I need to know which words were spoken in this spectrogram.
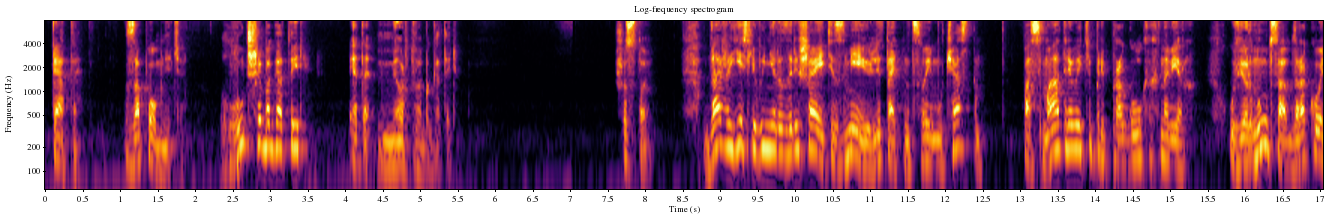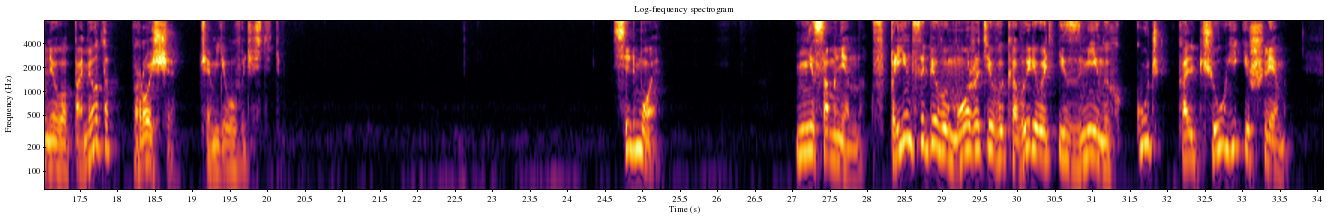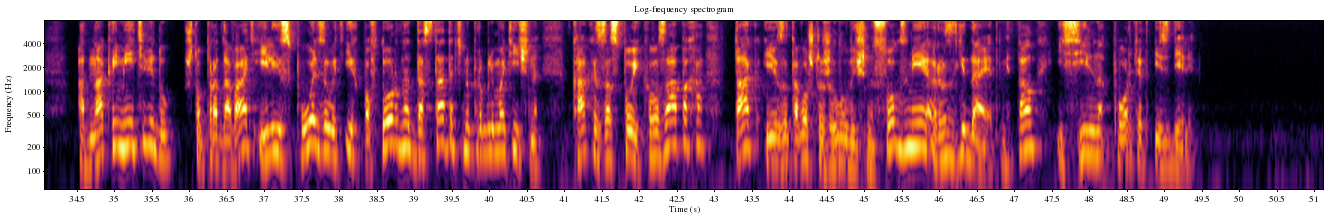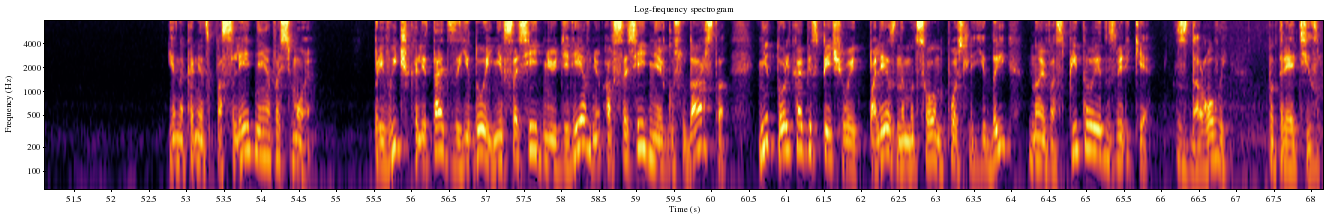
Пятое. Запомните. Лучший богатырь – это мертвый богатырь. Шестой. Даже если вы не разрешаете змею летать над своим участком, посматривайте при прогулках наверх. Увернуться от драконьего помета проще, чем его вычистить. Седьмое. Несомненно, в принципе вы можете выковыривать из змеиных куч кольчуги и шлемы. Однако имейте в виду, что продавать или использовать их повторно достаточно проблематично, как из-за стойкого запаха, так и из-за того, что желудочный сок змеи разъедает металл и сильно портит изделие. И, наконец, последнее, восьмое. Привычка летать за едой не в соседнюю деревню, а в соседнее государство не только обеспечивает полезный эмоцион после еды, но и воспитывает в зверьке здоровый патриотизм.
